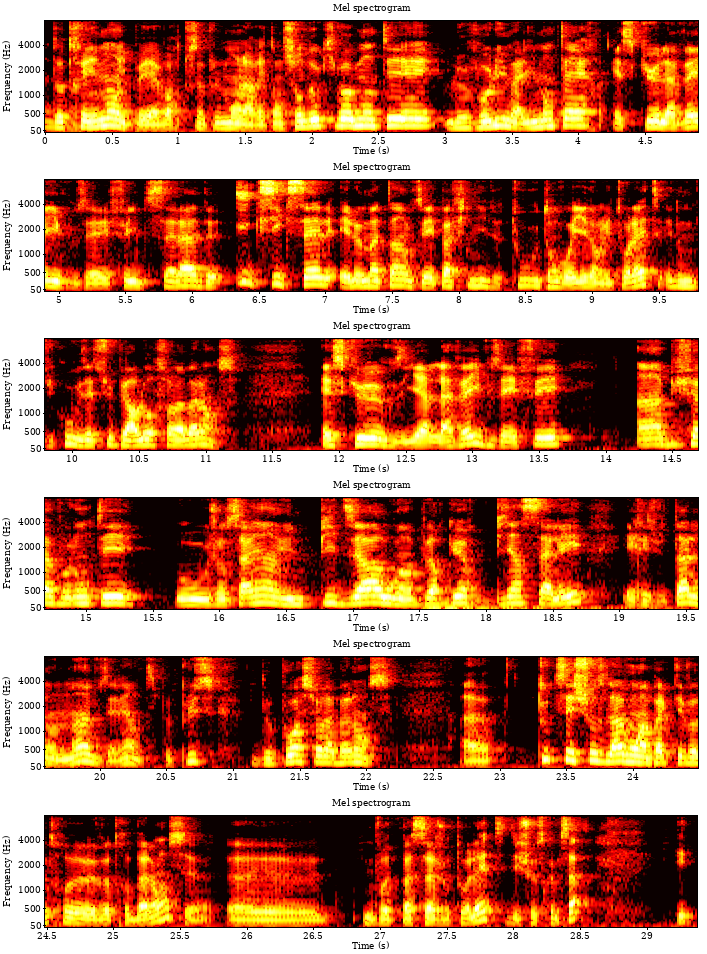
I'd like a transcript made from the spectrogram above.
d'autres éléments, il peut y avoir tout simplement la rétention d'eau qui va augmenter, le volume alimentaire. Est-ce que la veille, vous avez fait une salade XXL et le matin, vous n'avez pas fini de tout envoyer dans les toilettes et donc du coup, vous êtes super lourd sur la balance? Est-ce que vous, la veille, vous avez fait un buffet à volonté ou j'en sais rien, une pizza ou un burger bien salé, et résultat, le lendemain, vous avez un petit peu plus de poids sur la balance? Euh, toutes ces choses-là vont impacter votre, votre balance, euh, votre passage aux toilettes, des choses comme ça. Et,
